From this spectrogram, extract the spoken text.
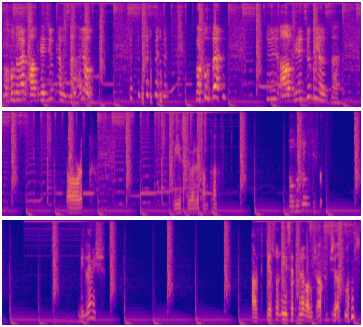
Ne oldu lan? Abileriniz yok mu yanınızda? Alo. ne oldu lan? Ee, Abileriniz yok mu yanınızda? Dark. Priest'i verdi kanka. Doldurdum ki. Birlemiş. Artık Gaston inisiyatifine kalmış. Aktif bir şey atmamış.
